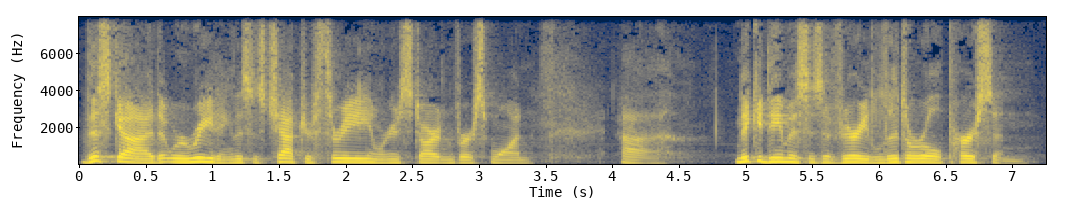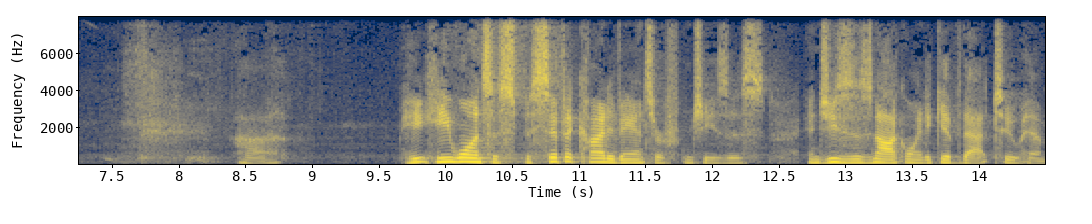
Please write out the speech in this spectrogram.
this guy that we're reading, this is chapter 3, and we're going to start in verse 1. Uh, Nicodemus is a very literal person. Uh, he, he wants a specific kind of answer from Jesus, and Jesus is not going to give that to him.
